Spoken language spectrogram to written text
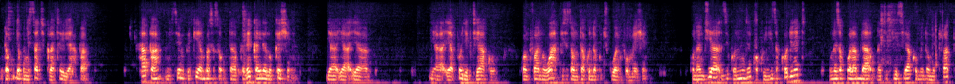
utakuja kwenye search criteria hapa. Hapa ni sehemu pekee ambayo sasa utapeleka ile location ya ya ya ya, ya project yako. Kwa mfano wapi sasa unataka kwenda kuchukua information. Kuna njia ziko nje kwa kuingiza coordinate. Unaweza kuwa labda una GPS yako umeenda umetrack,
